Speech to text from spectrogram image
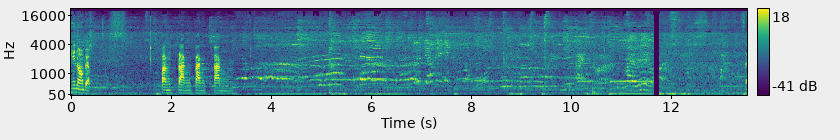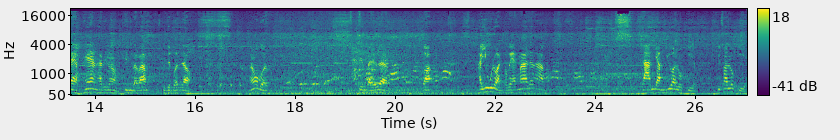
ให้น้องแบบ ปังปังปังปังแสบแห้งครับพี่น้อง กินแบบว่าคุณจะเบิร์ดแล้วน้องมาเบิร์ดกินไปเรื่อยก็พายุอุดอนก็แวะมาเด้อครับ ร้านยำยั่วโลเกียที่ฟ้าโลเกีย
